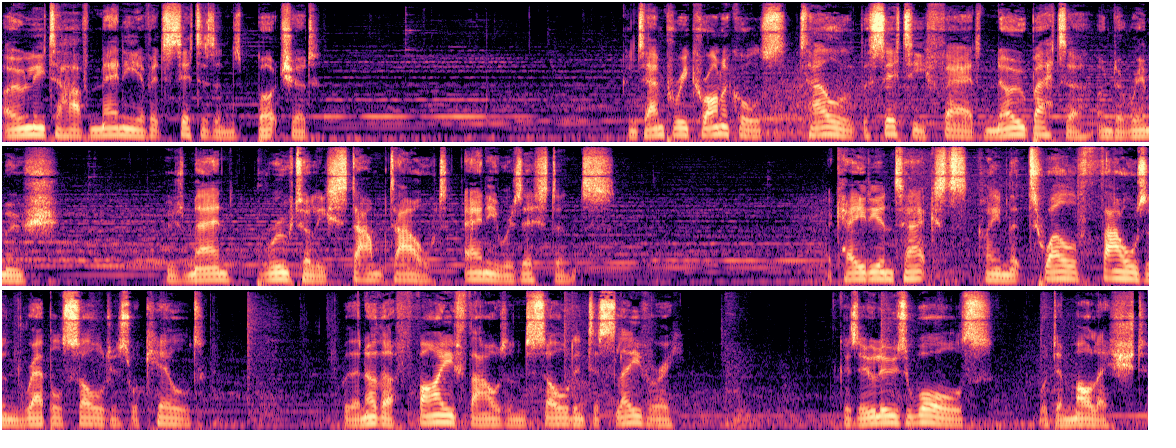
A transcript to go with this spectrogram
only to have many of its citizens butchered. Contemporary chronicles tell that the city fared no better under Rimush, whose men brutally stamped out any resistance. Akkadian texts claim that 12,000 rebel soldiers were killed, with another 5,000 sold into slavery. Kazallu's walls were demolished.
